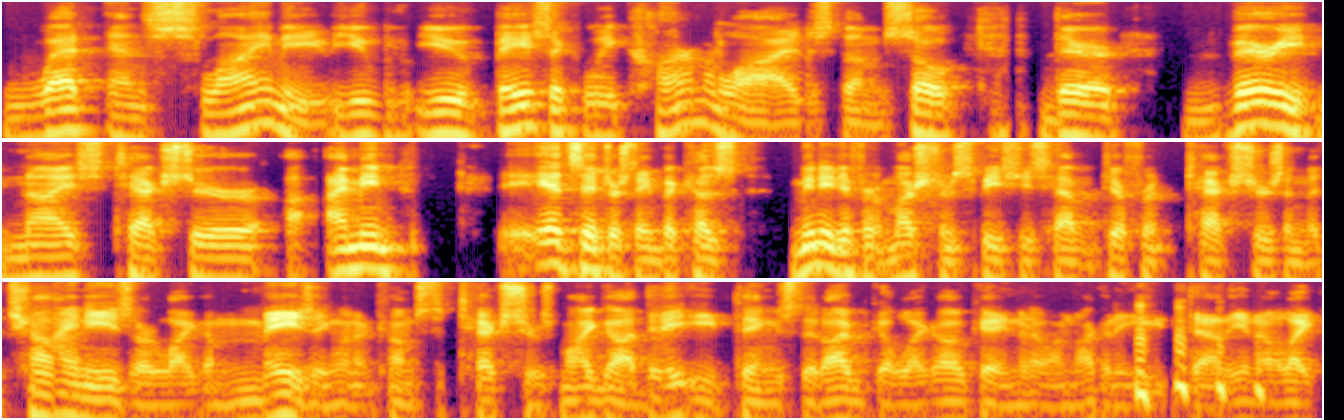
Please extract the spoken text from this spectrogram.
wet and slimy. You've you've basically caramelized them, so they're very nice texture. I mean, it's interesting because many different mushroom species have different textures and the chinese are like amazing when it comes to textures. My god they eat things that i would go like okay no i'm not going to eat that you know like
